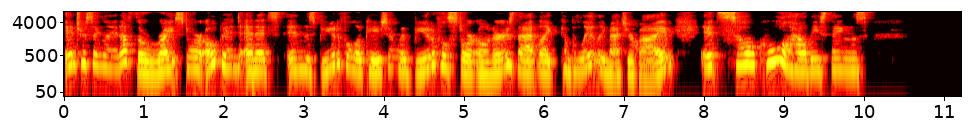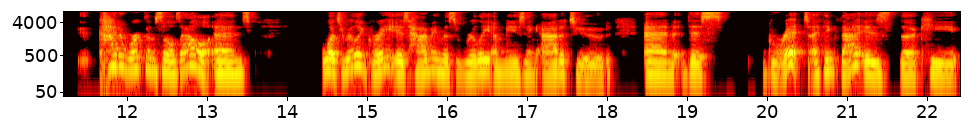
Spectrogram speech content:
interestingly enough, the right store opened and it's in this beautiful location with beautiful store owners that like completely match your vibe. It's so cool how these things kind of work themselves out. And what's really great is having this really amazing attitude and this grit. I think that is the key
